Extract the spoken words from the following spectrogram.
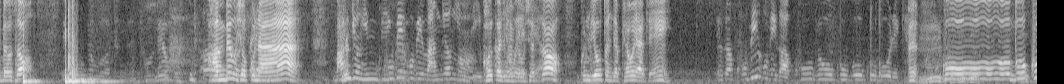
이라 어디까지 배웠어? 안 배우셨구나. 만경인디 구비구비 만경인디 거기까지만 배우셨어? 그럼 이것도 이제 배워야지. 얘가 구비구비가 구부 구부 구부 이렇게 예. 음, 구부쿠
